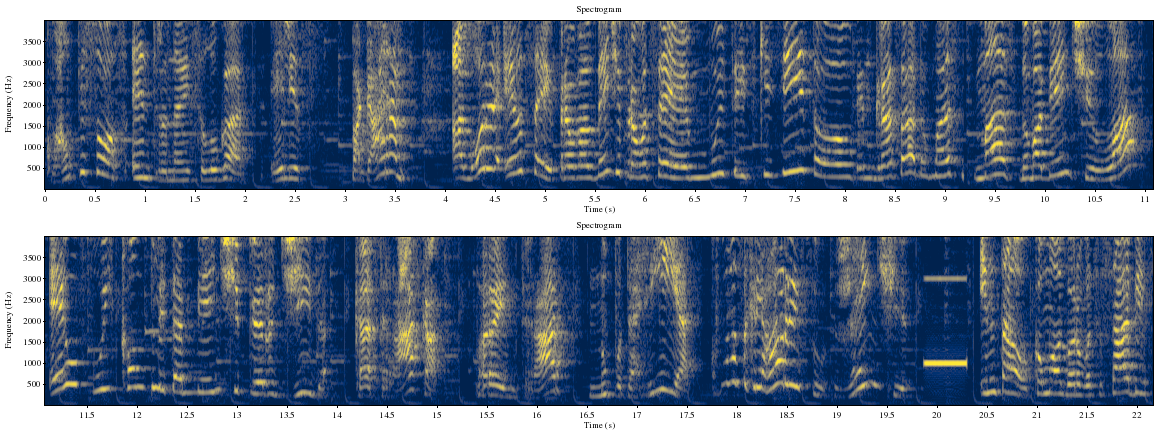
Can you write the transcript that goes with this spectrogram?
qual pessoas entram nesse lugar? Eles pagaram? Agora eu sei, provavelmente para você é muito esquisito engraçado, mas, mas no ambiente lá eu fui completamente perdida. Catraca para entrar no padaria? Como você criar isso? Gente! Então, como agora você sabe,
